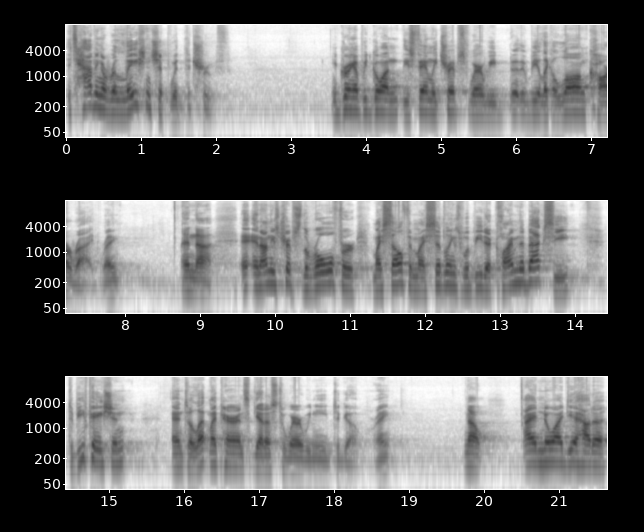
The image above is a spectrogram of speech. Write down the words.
it's having a relationship with the truth. Growing up, we'd go on these family trips where we'd, it would be like a long car ride, right? And, uh, and on these trips, the role for myself and my siblings would be to climb in the back seat, to be patient, and to let my parents get us to where we need to go, right? Now, I had no idea how to,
